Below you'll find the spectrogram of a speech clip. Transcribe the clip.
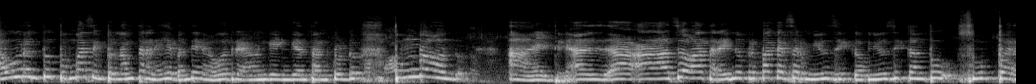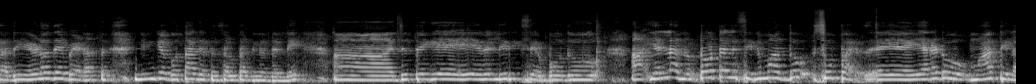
ಅವರಂತೂ ತುಂಬಾ ಸಿಂಪಲ್ ನಮ್ ತರನೇ "ಏ, ಬಂದೆ ಹೋದ್ರೆ ಹಂಗೆ ಹಿಂಗೆ ಅಂತ ಅನ್ಕೊಂಡು ತುಂಬಾ ಒಂದು ಆ ಹೇಳ್ತೀನಿ. ಸೊ ಆ ತರ ಇನ್ನು ಕೃಪಾಕರ್ ಸರ್ ಮ್ಯೂಸಿಕ್ ಮ್ಯೂಸಿಕ್ ಅಂತೂ ಸೂಪರ್ ಅದು ಹೇಳೋದೇ ಬೇಡ. ನಿಮ್ಗೆ ಗೊತ್ತಾಗುತ್ತೆ ಸ್ವಲ್ಪ ದಿನದಲ್ಲಿ. ಜೊತೆಗೆ ಲಿರಿಕ್ಸ್ ಇರ್ಬೋದು ಎಲ್ಲಾನು ಟೋಟಲ್ ಸಿನಿಮಾದ್ದು ಸೂಪರ್ ಎರಡು ಮಾತಿಲ್ಲ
